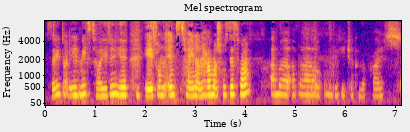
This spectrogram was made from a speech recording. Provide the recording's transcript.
See, don't need me to tell you, do you? It is from the entertainer. And how much was this one? I'm uh, about. I'm quickly checking the price.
